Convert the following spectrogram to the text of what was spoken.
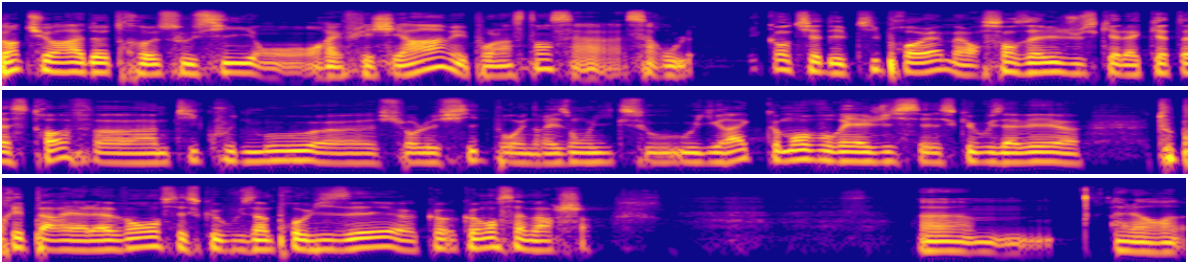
quand tu auras d'autres soucis, on réfléchira, mais pour l'instant, ça, roule. Quand il y a des petits problèmes, alors sans aller jusqu'à la catastrophe, euh, un petit coup de mou euh, sur le site pour une raison X ou, Y, comment vous réagissez? Est-ce que vous avez euh, tout préparé à l'avance? Est-ce que vous improvisez? Comment ça marche? Alors,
